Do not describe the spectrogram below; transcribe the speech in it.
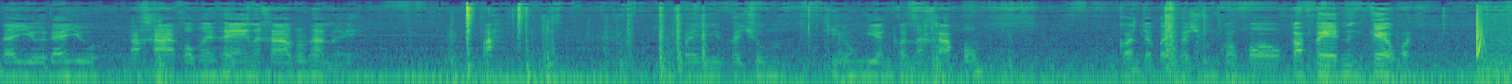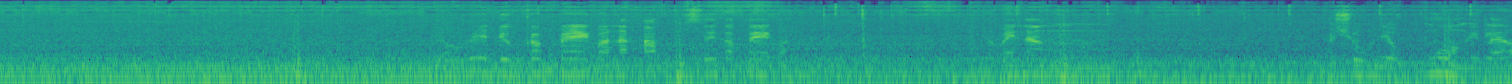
ได้อยู่ได้อยู่ ราคาเขาไม่แพงนะครับทุกท่านเลยไปไปประชุมที่โรงเรียนก่อนนะครับผม ก่อนจะไปประชุมก็ขอกาแฟหนึ่งแก้วก่อน เดี๋ยวเวทดื่มกาแฟก่อนนะครับ ซื้อกาแฟก่อนเดี๋ยวไปนั่ง ชุมเดี๋ยวง่วงอีกแล้ว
